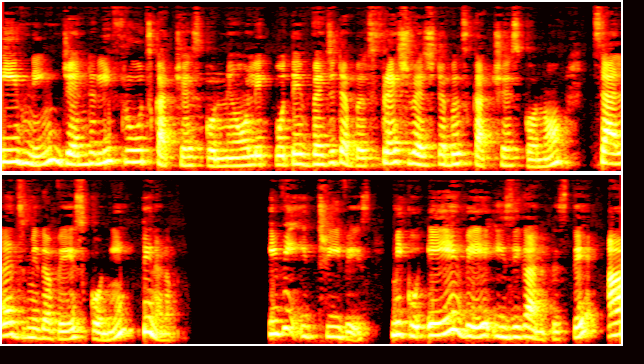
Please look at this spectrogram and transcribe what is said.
ఈవినింగ్ జనరలీ ఫ్రూట్స్ కట్ చేసుకొనో లేకపోతే వెజిటబుల్స్ ఫ్రెష్ వెజిటబుల్స్ కట్ చేసుకొనో సాలడ్స్ మీద వేసుకొని తినడం. ఇవి ఈ త్రీ వేస్ మీకు ఏ వే ఈజీగా అనిపిస్తే ఆ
